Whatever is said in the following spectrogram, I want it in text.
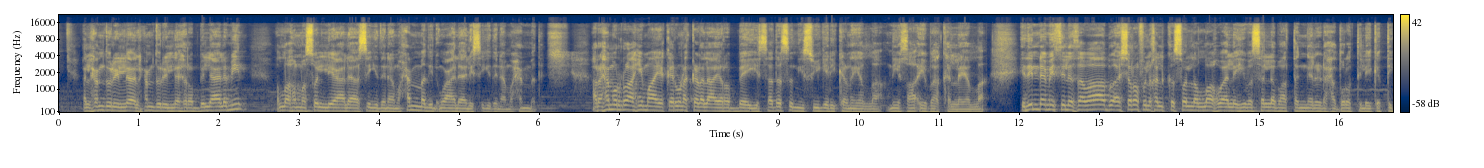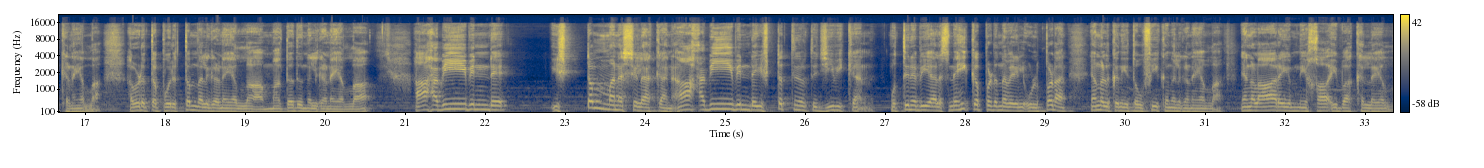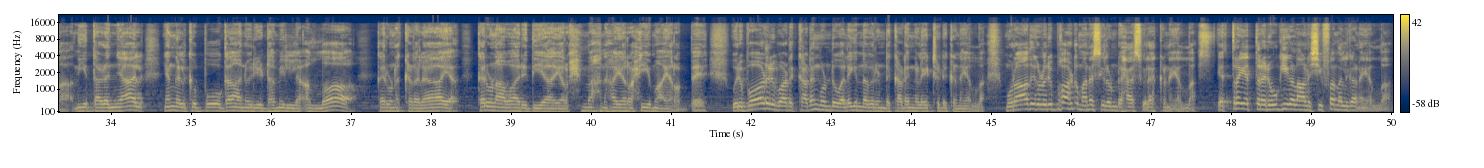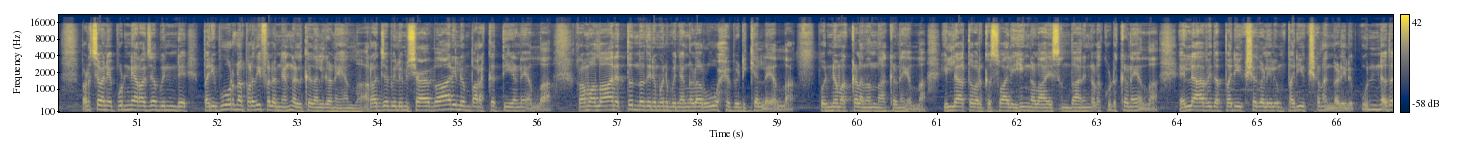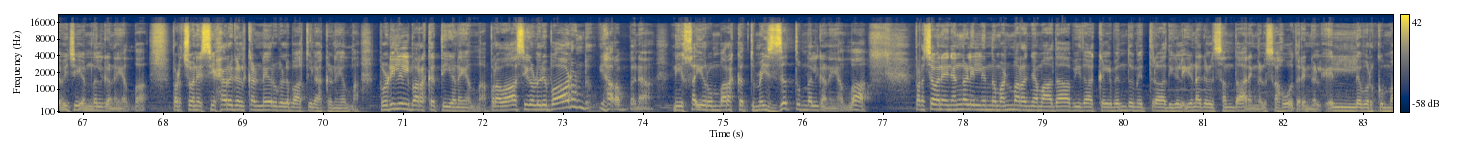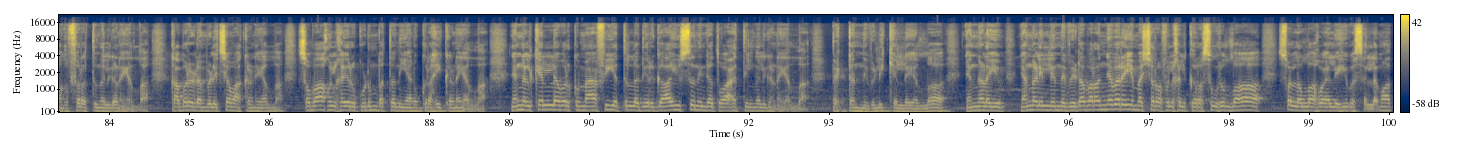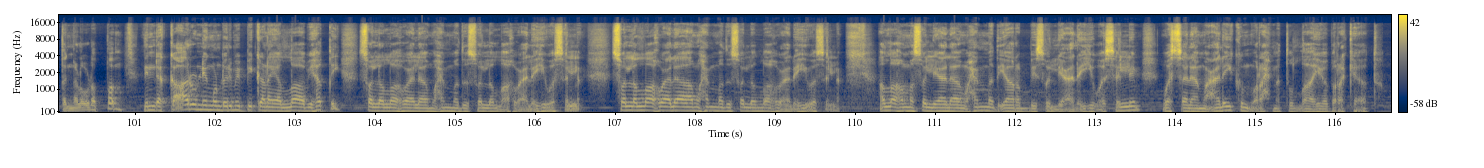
അലഹമുല്ല അലഹമുല്ല റബ്ബുലാലമീൻ അള്ളാഹു സല്ലി അല സീദിന മുഹമ്മദിൻ വാല അലി സീദിന മുഹമ്മദ്. അറഹമുറാഹിമായ കരുണക്കടലായ റബ്ബെ ഈ സദസ്സ് നീ സ്വീകരിക്കണയല്ല നീ ഹായിബാക്കല്ലയല്ല ഇതിന്റെ മിസിൽ സവാബ് അഷറഫുൽ ഹൽക്ക് സല്ലാഹു അലഹി വസല്ലമ തങ്ങളുടെ ഹദുറത്തിലേക്ക് എത്തിക്കണയല്ല അവിടുത്തെ പൊരുത്തം നൽകണയല്ല മദത് നൽകണയല്ല ആ ഹബീബിന്റെ ഇഷ്ടം മനസ്സിലാക്കാൻ ആ ഹബീബിന്റെ ഇഷ്ടത്തിനൊത്ത് ജീവിക്കാൻ മുത്തുനബിയാൽ സ്നേഹിക്കപ്പെടുന്നവരിൽ ഉൾപ്പെടാൻ ഞങ്ങൾക്ക് നീ തൗഫീക്ക് നൽകണയല്ല ഞങ്ങൾ ആരെയും നീ ഹായിബാക്കല്ലയല്ല നീ തഴഞ്ഞാൽ ഞങ്ങൾക്ക് പോകാൻ ഒരിടമില്ല അല്ലാ. കരുണക്കടലായ കരുണാവാരിധിയായ റഹ്മാനായ റഹീമായ റബ്ബെ. ഒരുപാട് ഒരുപാട് കടം കൊണ്ട് വലയുന്നവരുണ്ട് കടങ്ങൾ ഏറ്റെടുക്കണയല്ല മുറാദുകൾ ഒരുപാട് മനസ്സിലുണ്ട് ഹാസ്വലാക്കണയല്ല എത്രയെത്ര രോഗികളാണ് ശിഫ നൽകണയല്ല പഠിച്ചവനെ പുണ്യ റജബിന്റെ പരിപൂർണ പ്രതിഫലം ഞങ്ങൾക്ക് നൽകണയല്ല റജബിലും ഷാബാനിലും പറക്കത്തിയണയല്ല റമദാൻ എത്തുന്നതിന് മുൻപ് ഞങ്ങളെ റൂഹ് പിടിക്കല്ലയല്ല പൊന്നുമക്കളെ നന്നാക്കണയല്ല ഇല്ലാത്തവർക്ക് സ്വാലിഹ്യങ്ങളായ സന്താനങ്ങളെ കൊടുക്കണയല്ല എല്ലാവിധ പരീക്ഷകളിലും പരീക്ഷണങ്ങളിലും ഉന്നത വിജയം നൽകണയല്ല പടച്ചോനെ സിഹറുകൾ കണ്ണേറുകൾ ബാത്തിലാക്കണയല്ല തൊഴിലിൽ വറക്കത്തിയണയല്ല പ്രവാസികൾ ഒരുപാടുണ്ട്. ഹറബന നീ ഹൈറും വറക്കത്തും ഇസ്സത്തും നൽകണയല്ല പടച്ചവനെ ഞങ്ങളിൽ നിന്ന് മൺമറഞ്ഞ മാതാപിതാക്കൾ ബന്ധുമിത്രാദികൾ ഇണകൾ സന്താനങ്ങൾ സഹോദരങ്ങൾ എല്ലാവർക്കും മഹഫറത്ത് നൽകണയല്ല കബറിടം വെളിച്ചമാക്കണയല്ല സ്വബാഹുൽ ഹൈർ കുടുംബത്തെ നീ അനുഗ്രഹിക്കണയല്ല ഞങ്ങൾക്കെല്ലാവർക്കും ആഫിയത്തുള്ള ദീർഘായുസ് നിന്റെ നൽകണേ നൽകണയല്ല പെട്ടെന്ന് വിളിക്കല്ലയല്ല ഞങ്ങളെയും ഞങ്ങളിൽ നിന്ന് വിട പറഞ്ഞവരെയും അഷറഫുൽ ഹൽക്ക് റസൂലുല്ലാ സൊല്ലാഹു അലഹി വസല്ലമ തങ്ങളോടൊപ്പം കാരുണ്യം കൊണ്ട് ഒരുമിപ്പിക്കണേ അല്ലാ. സൊല്ലാഹു അല മുഹമ്മദ് സൊല്ലാഹു അലഹി വസല്ലം. സൊല്ലാഹു അല മുഹമ്മദ് സൊല്ലാഹു അലഹി വസല്ലം. അള്ളാഹുമ്മ സൊല്ലി അല മുഹമ്മദ് യാ റബ്ബി സൊല്ലി അലഹി വസല്ലം. വസ്സലാമു അലൈക്കും വറഹ്മത്തുള്ളാഹി വബറകാതുഹു.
